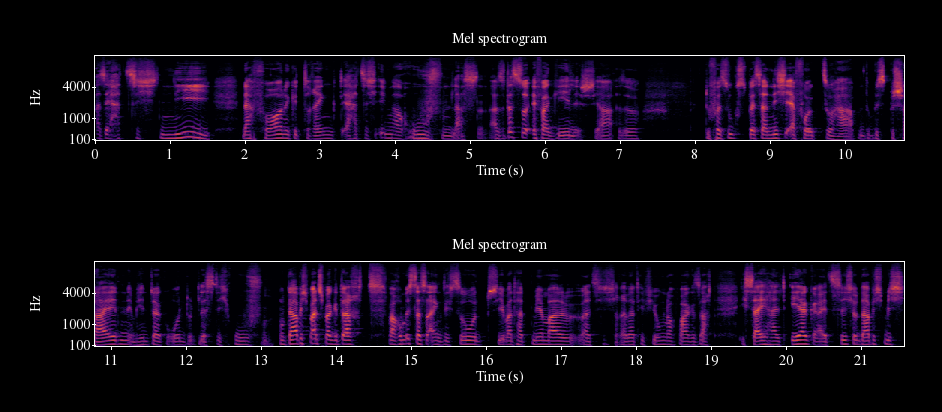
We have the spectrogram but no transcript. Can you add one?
also er hat sich nie nach vorne gedrängt, er hat sich immer rufen lassen. Also das ist so evangelisch, ja. Also Du versuchst besser nicht Erfolg zu haben. Du bist bescheiden im Hintergrund und lässt dich rufen. Und da habe ich manchmal gedacht, warum ist das eigentlich so? Und jemand hat mir mal, als ich relativ jung noch war, gesagt, ich sei halt ehrgeizig. Und da habe ich mich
